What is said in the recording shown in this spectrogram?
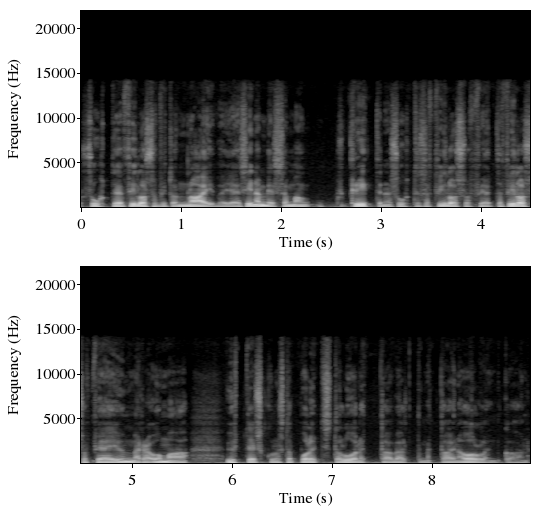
suhteen filosofit on naiveja ja siinä mielessä mä oon kriittinen suhteessa filosofia, että filosofia ei ymmärrä omaa yhteiskunnallista poliittista luonnettaan välttämättä aina ollenkaan.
